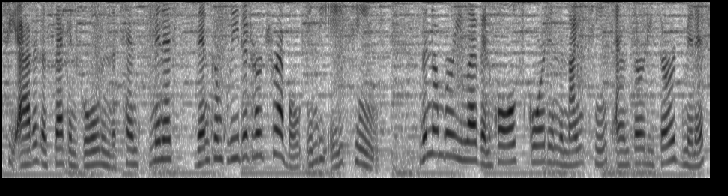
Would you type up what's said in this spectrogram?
She added a second goal in the 10th minute, then completed her treble in the 18th. The number 11 Hall scored in the 19th and 33rd minute.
